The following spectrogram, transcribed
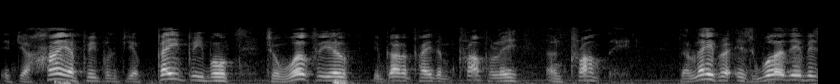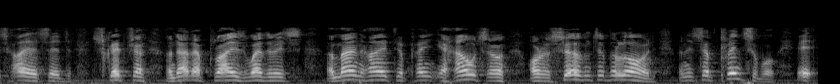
if you hire people, if you pay people to work for you, you've got to pay them properly and promptly. The laborer is worthy of his hire, said Scripture, and that applies whether it's a man hired to paint your house or, or a servant of the Lord. And it's a principle. It,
